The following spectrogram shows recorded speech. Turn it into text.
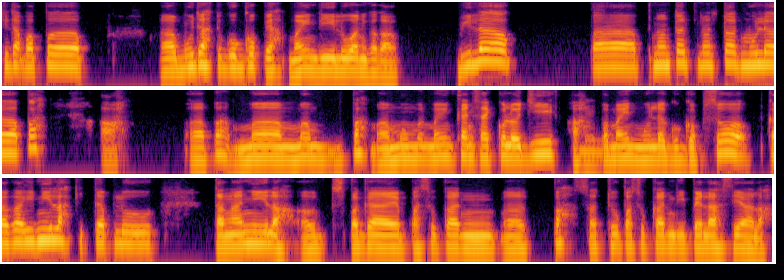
tidak apa-apa uh, mudah tergugup ya main di luar negara. Bila uh, penonton-penonton mula apa? Ah apa mem, mem, apa memainkan psikologi ah hmm. pemain mula gugup. So perkara inilah kita perlu tangani lah uh, sebagai pasukan uh, apa satu pasukan di Piala Asia lah.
